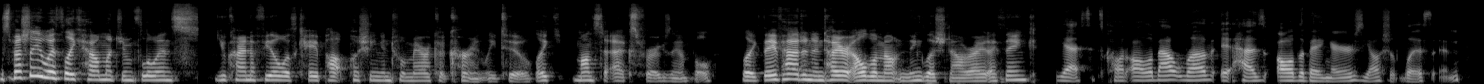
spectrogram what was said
especially with like how much influence you kind of feel with K-pop pushing into America currently too. Like Monsta X, for example. Like they've had an entire album out in English now, right? I think. Yes, it's called All About Luv. It has all the bangers. Y'all should listen.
